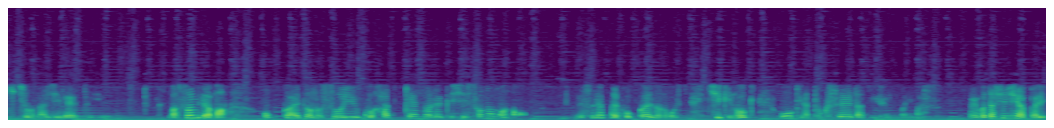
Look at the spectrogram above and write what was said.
貴重な事例という、まあ、そういう意味では、まあ、北海道のそういうこう発展の歴史そのもの。それはやっぱり北海道の地域の大き大きな特性だというふうに思います。で私自身はやっぱり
